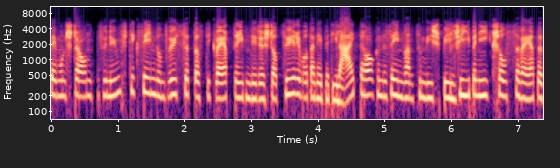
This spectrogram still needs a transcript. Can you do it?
Demonstranten vernünftig sind und wissen, dass die Gewerbetreibenden in der Stadt Zürich, wo dann eben die Leidtragenden sind, wenn zum Beispiel Scheiben eingeschossen werden.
